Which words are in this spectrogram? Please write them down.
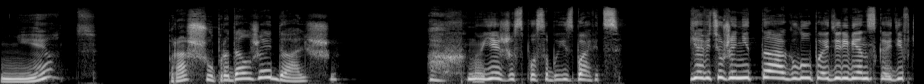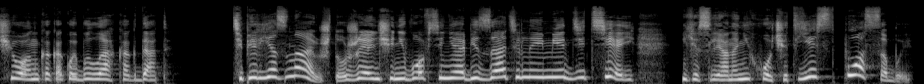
Нет. Прошу, продолжай дальше. Ах, ну есть же способы избавиться. Я ведь уже не та глупая деревенская девчонка, какой была когда-то. Теперь я знаю, что женщине вовсе не обязательно иметь детей, если она не хочет. Есть способы.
